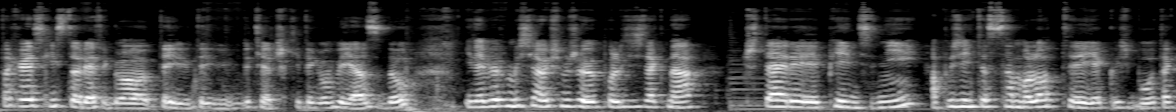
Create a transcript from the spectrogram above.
Taka jest historia tego, tej, tej wycieczki, tego wyjazdu. I najpierw myślałyśmy, żeby polecieć tak na 4-5 dni, a później te samoloty jakoś było tak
